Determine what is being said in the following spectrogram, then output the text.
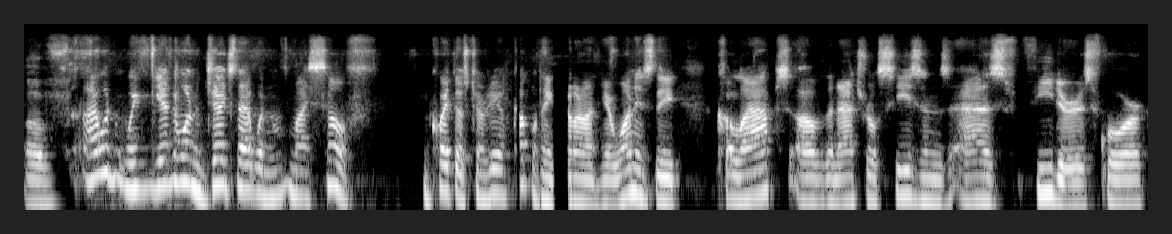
of I wouldn't, we, you don't want to judge that one myself in quite those terms. We have a couple of things going on here. One is the collapse of the natural seasons as feeders for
